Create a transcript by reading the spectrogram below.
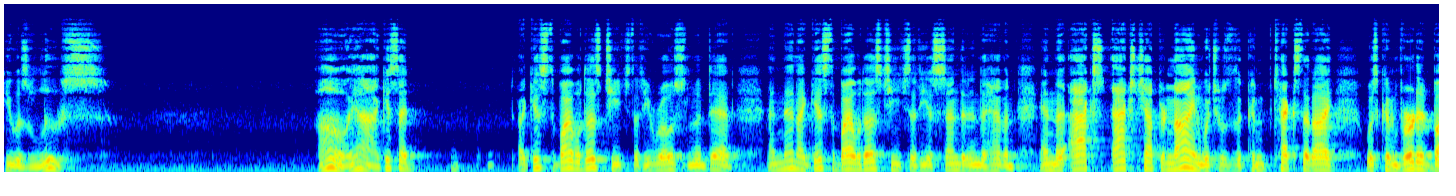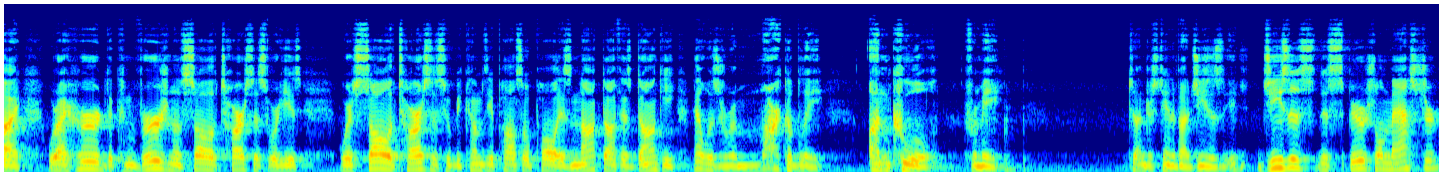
He was loose. Oh, yeah, I guess I I guess the Bible does teach that he rose from the dead. And then I guess the Bible does teach that he ascended into heaven. And the Acts, Acts chapter 9, which was the text that I was converted by, where I heard the conversion of Saul of Tarsus, where he is where Saul of Tarsus, who becomes the Apostle Paul, is knocked off his donkey, that was remarkably uncool for me to understand about Jesus. Jesus, this spiritual master,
